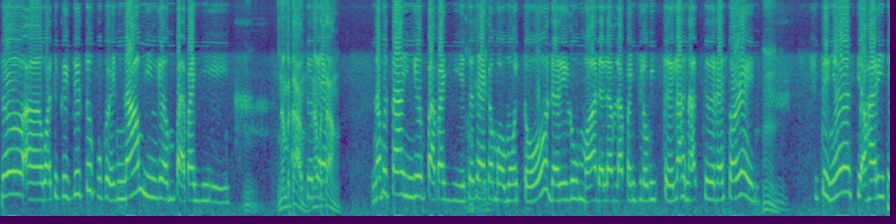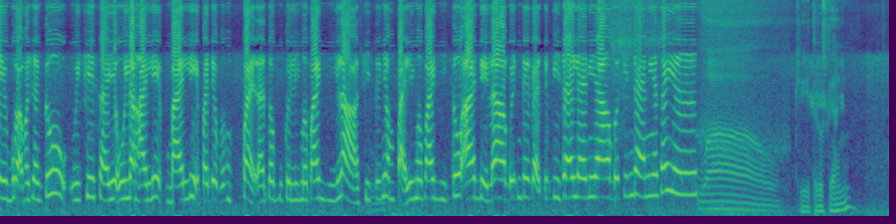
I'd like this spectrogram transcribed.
So uh, waktu kerja tu pukul 6 hingga 4 pagi. Hmm. 6 petang, Ah, so 6 saya- petang. 6 petang hingga 4 pagi. So Okey. saya akan bawa motor dari rumah dalam 8 km lah nak ke restoran. Hmm. Ceritanya setiap hari saya buat macam tu Which is saya ulang alik balik pada 4 atau pukul 5 pagi lah Ceritanya 4-5 pagi tu adalah benda kat tepi jalan yang berkendan dengan saya Wow. Okey, teruskan.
